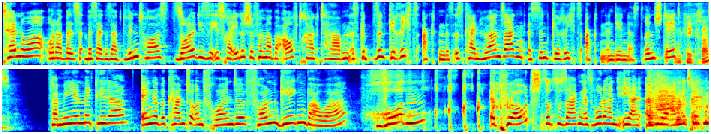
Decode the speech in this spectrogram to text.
Tenor oder bes- besser gesagt Windhorst soll diese israelische Firma beauftragt haben. Es gibt, sind Gerichtsakten. Das ist kein Hörensagen, es sind Gerichtsakten, in denen das drinsteht. Okay, krass. Familienmitglieder, enge Bekannte und Freunde von Gegenbauer wurden approached sozusagen. Es wurde an die, an die herangetreten,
